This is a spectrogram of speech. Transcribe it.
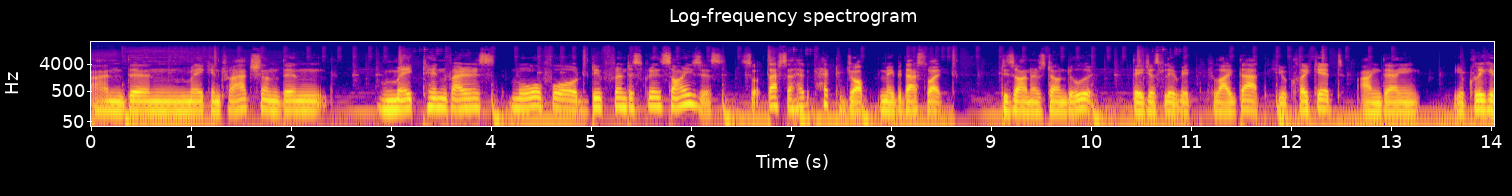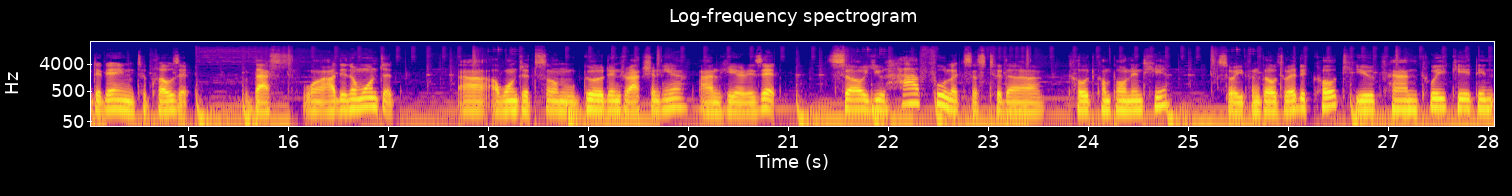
and then make interaction, then make 10 variants more for different screen sizes. So that's a hectic job. Maybe that's why designers don't do it. They just leave it like that. You click it and then you click it again to close it. That's why I didn't want it. Uh, I wanted some good interaction here, and here is it. So you have full access to the code component here. So you can go to edit code, you can tweak it in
